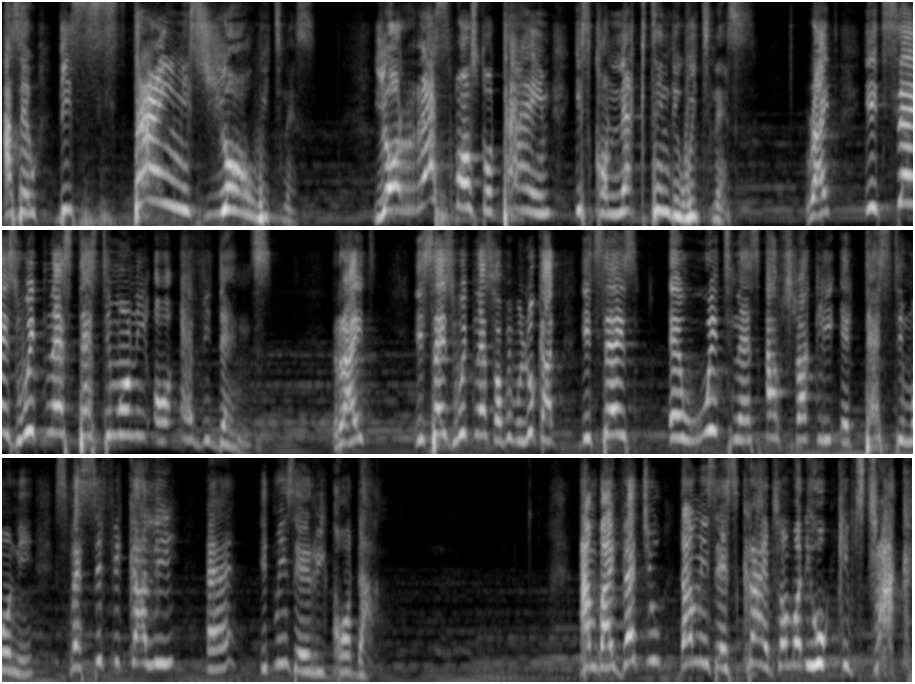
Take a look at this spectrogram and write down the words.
I say, this time is your witness. Your response to time is connecting the witness, right? It says witness, testimony, or evidence, right? It says witness for people. Look at it says a witness, abstractly, a testimony, specifically, eh, it means a recorder. And by virtue, that means a scribe, somebody who keeps track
